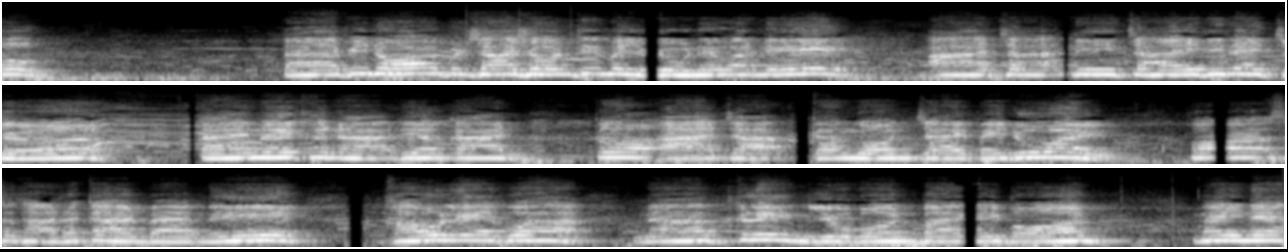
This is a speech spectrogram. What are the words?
ว แต่พี่น้องประชาชนที่มาอยู่ในวันนี้ อาจจะดีใจที่ได้เจอ แต่ในขณะเดียวกัน ก็อาจจะกังวลใจไปด้วย เพราะสถานการณ์แบบนี้ เขาเรียกว่าน้ำกลิ้งอยู่บนใบบอนไม่แน่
